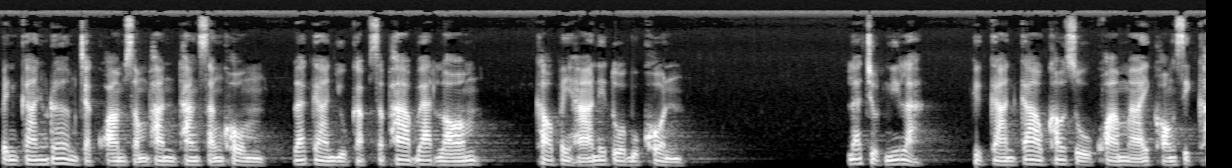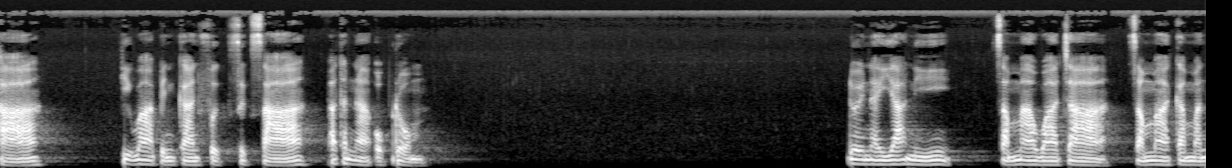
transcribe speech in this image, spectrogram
เป็นการเริ่มจากความสัมพันธ์ทางสังคม และการอยู่กับสภาพแวดล้อม เข้าไปหาในตัวบุคคล และจุดนี้แหละ คือการก้าวเข้าสู่ความหมายของสิกขา ที่ว่าเป็นการฝึกศึกษาพัฒนาอบรม โดยในยะนี้ สัมมาวาจา สัมมากัมมัน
